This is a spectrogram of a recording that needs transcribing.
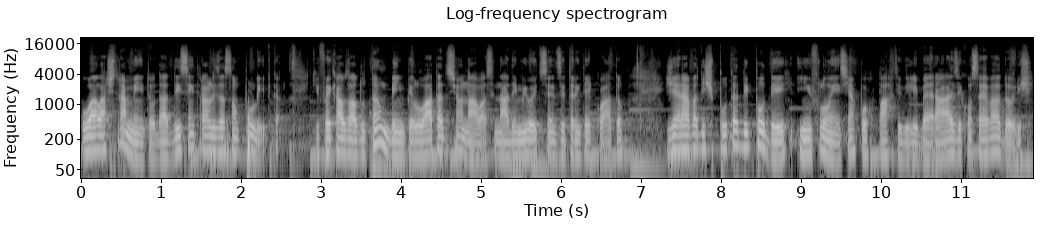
o alastramento da descentralização política, que foi causado também pelo ato adicional assinado em 1834, gerava disputa de poder e influência por parte de liberais e conservadores,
